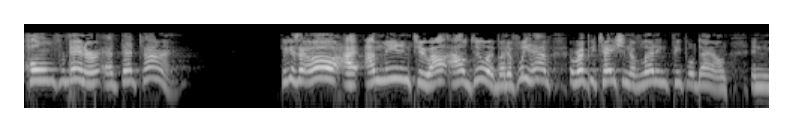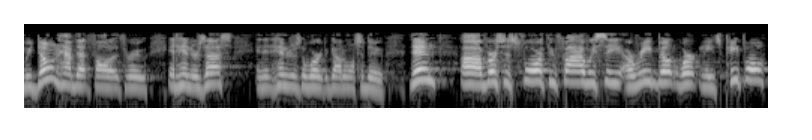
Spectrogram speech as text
home for dinner at that time. We can say, oh, I, I'm meaning to, I'll, I'll do it. But if we have a reputation of letting people down and we don't have that follow through, it hinders us and it hinders the work that God wants to do. Then, uh, verses 4 through 5, we see a rebuilt work needs people.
